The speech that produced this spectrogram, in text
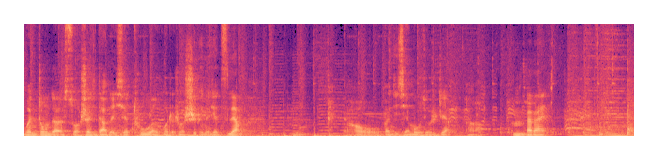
文中的所涉及到的一些图文或者说视频的一些资料。然后本期节目就是这样啊嗯拜拜。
